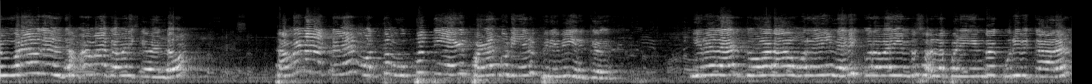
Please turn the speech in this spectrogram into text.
இவ்வுறவுகள் கவனமாக கவனிக்க வேண்டும். தமிழ்நாட்டில் மொத்தம் முப்பத்தி ஏழு பழங்குடியினர் பிரிவு இருக்குது. இருளர் தோடா உரை நெறிக்குறவை என்று சொல்லப்படுகின்ற குருவிக்காரன்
